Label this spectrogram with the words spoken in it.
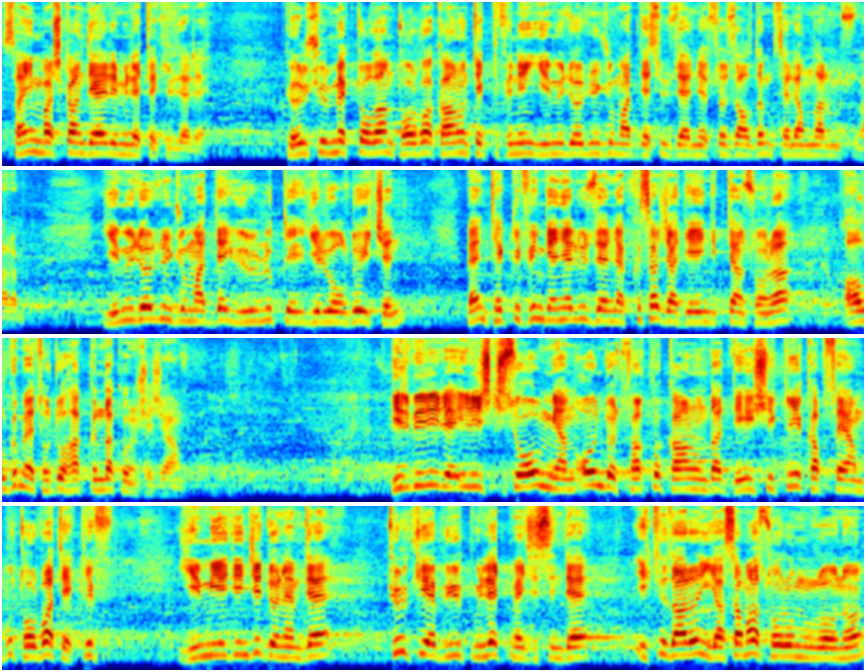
Sayın Başkan, değerli milletvekilleri. Görüşülmekte olan torba kanun teklifinin 24. maddesi üzerine söz aldım. Selamlarımı sunarım. 24. madde yürürlükle ilgili olduğu için ben teklifin geneli üzerine kısaca değindikten sonra algı metodu hakkında konuşacağım. Birbiriyle ilişkisi olmayan 14 farklı kanunda değişikliği kapsayan bu torba teklif 27. dönemde Türkiye Büyük Millet Meclisi'nde iktidarın yasama sorumluluğunu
